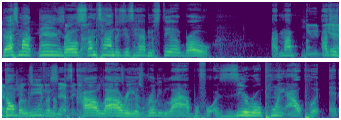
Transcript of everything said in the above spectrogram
That's my thing, bro. Sometimes. Sometimes it just have him still, bro. I, my, He I just don't believe in him because Kyle was all the Lowry is really liable for a zero point output at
